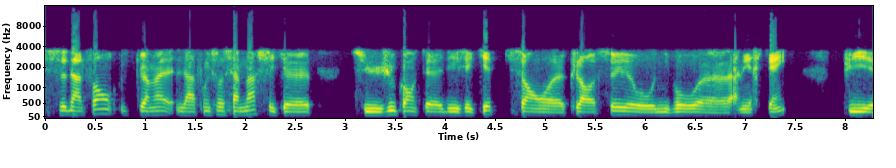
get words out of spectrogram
c'est ça. Dans le fond, comment la fonction ça marche, c'est que tu joues contre des équipes qui sont euh, classées au niveau américain. Puis,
